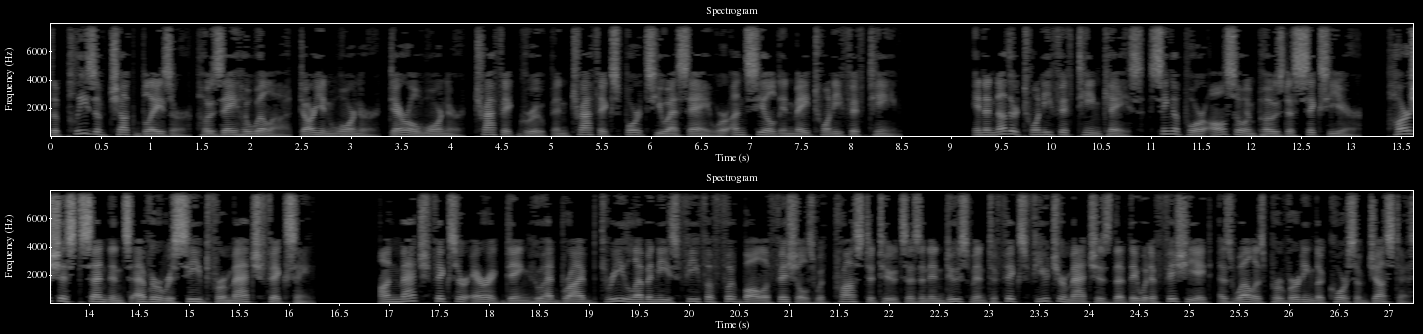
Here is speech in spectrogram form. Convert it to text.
The pleas of Chuck Blazer, Jose Hawilla, Daryan Warner, Daryl Warner, Traffic Group and Traffic Sports USA were unsealed in May 2015. In another 2015 case, Singapore also imposed a six-year harshest sentence ever received for match fixing on match fixer Eric Ding who had bribed three Lebanese FIFA football officials with prostitutes as an inducement to fix future matches that they would officiate, as well as perverting the course of justice.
